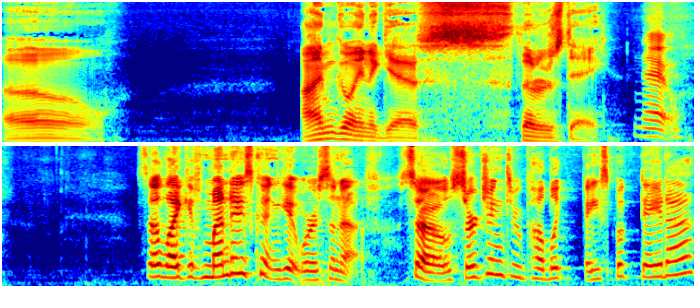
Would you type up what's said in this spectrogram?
Oh, I'm going to guess Thursday. No. So, like, if Mondays couldn't get worse enough. So, searching through public Facebook data,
